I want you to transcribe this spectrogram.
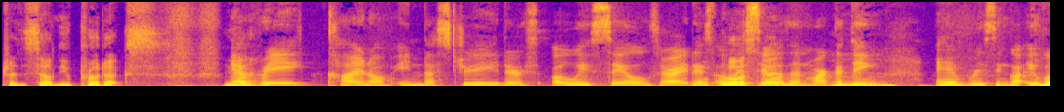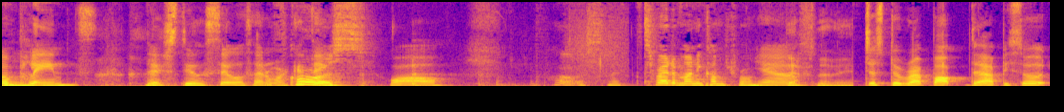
try to sell new products yeah Every kind of industry, there's always sales, right? There's Of always sales man. and marketing. Mm. Every single, even Mm. planes, there's still sales and Of marketing. course. Wow. Of course. That's where the money comes from. Yeah. definitely Just to wrap up the episode,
